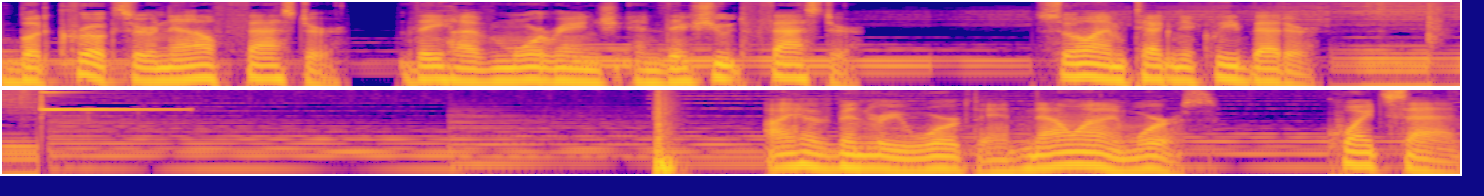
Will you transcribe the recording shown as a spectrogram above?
But crooks are now faster, they have more range and they shoot faster. So I'm technically better. I have been reworked and now I'm worse. Quite sad.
